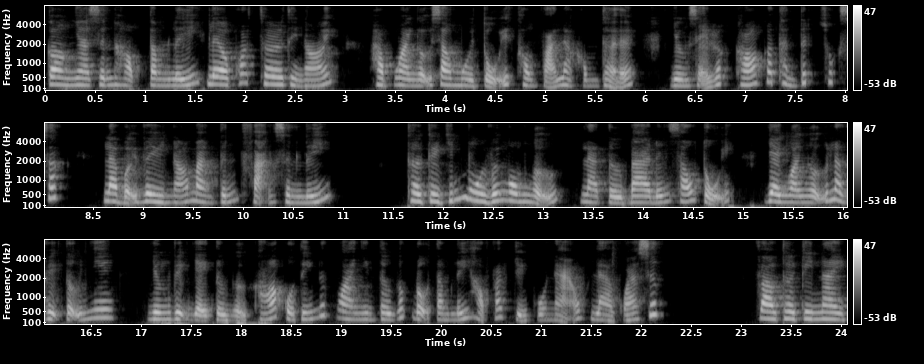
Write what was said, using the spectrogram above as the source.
Còn nhà sinh học tâm lý Leo Porter thì nói, Học ngoại ngữ sau 10 tuổi không phải là không thể, nhưng sẽ rất khó có thành tích xuất sắc là bởi vì nó mang tính phản sinh lý. Thời kỳ chín mùi với ngôn ngữ là từ 3 đến 6 tuổi, dạy ngoại ngữ là việc tự nhiên, nhưng việc dạy từ ngữ khó của tiếng nước ngoài nhìn từ góc độ tâm lý học phát triển của não là quá sức. Vào thời kỳ này,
